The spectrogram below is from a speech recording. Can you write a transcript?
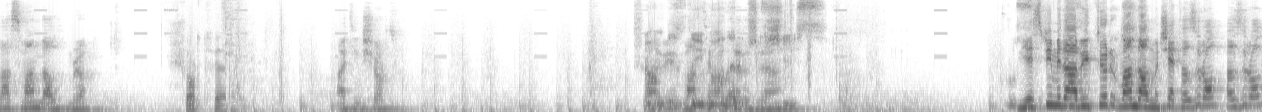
Last Vandal bro. Short yara. I think short. Şu an Abi, biz one tap duymalar atarız 3 ya. kişiyiz. Rus. Mi daha büyüktür? Vandal mı? Chat hazır ol. Hazır ol.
